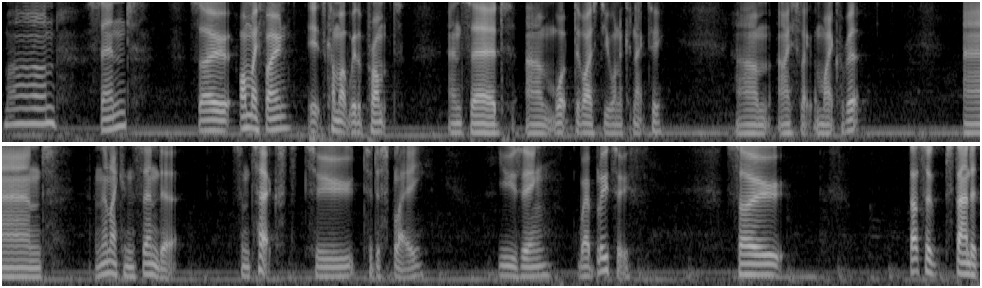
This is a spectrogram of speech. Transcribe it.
come on, send. So on my phone, it's come up with a prompt and said, um, what device do you want to connect to? Um, I select the microbit, and and then I can send it some text to to display using Web Bluetooth. So that's a standard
